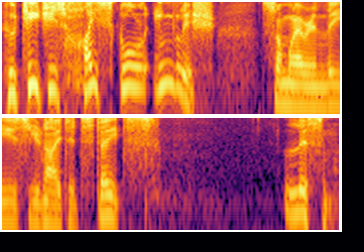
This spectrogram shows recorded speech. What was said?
who teaches high school English somewhere in these United States. Listen.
